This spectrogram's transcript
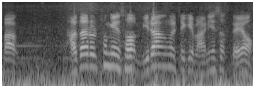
막 바다를 통해서 밀항을 되게 많이 했었대요.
